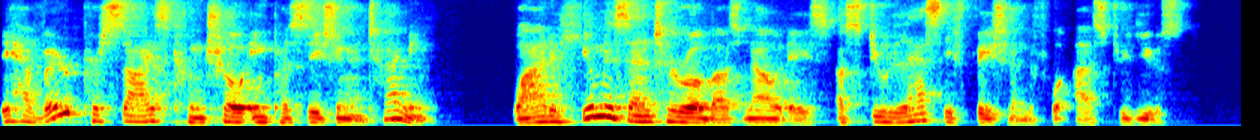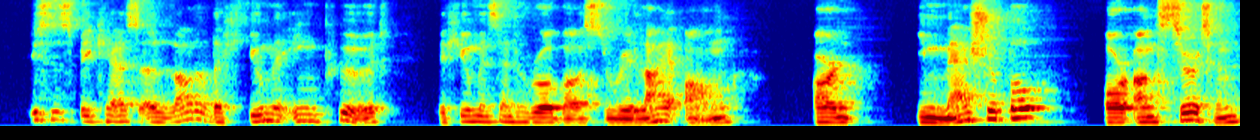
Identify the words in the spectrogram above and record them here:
they have very precise control in position and timing, while the human-centered robots nowadays are still less efficient for us to use. This is because a lot of the human input the human-centered robots rely on are immeasurable or uncertain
